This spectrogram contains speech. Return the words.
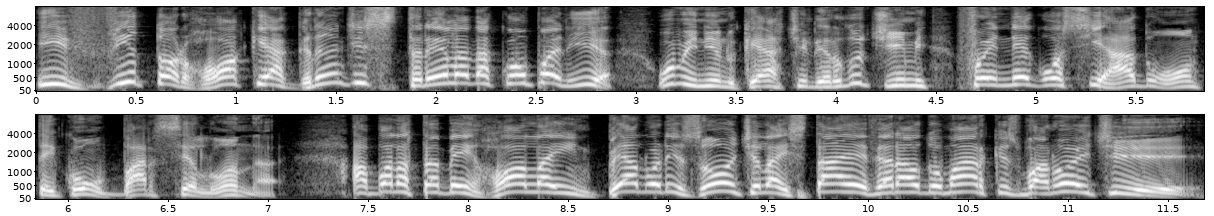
E Vitor Roque é a grande estrela da companhia. O menino que é artilheiro do time foi negociado ontem com o Barcelona. A bola também rola em Belo Horizonte. Lá está Everaldo Marques. Boa noite.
